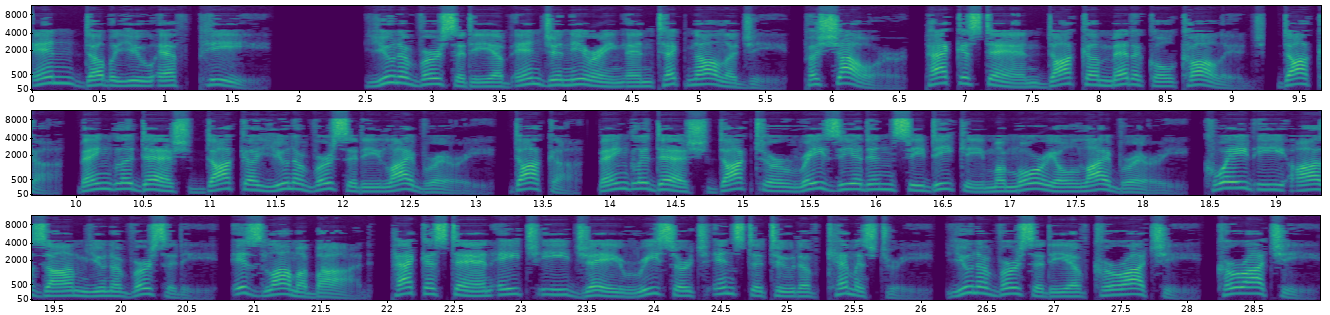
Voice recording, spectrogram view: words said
NWFP University of Engineering and Technology, Peshawar, Pakistan Dhaka Medical College, Dhaka, Bangladesh Dhaka University Library, Dhaka, Bangladesh Dr. Raziuddin Siddiqui Memorial Library, Quaid-e-Azam University, Islamabad, Pakistan HEJ Research Institute of Chemistry, University of Karachi, Karachi,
